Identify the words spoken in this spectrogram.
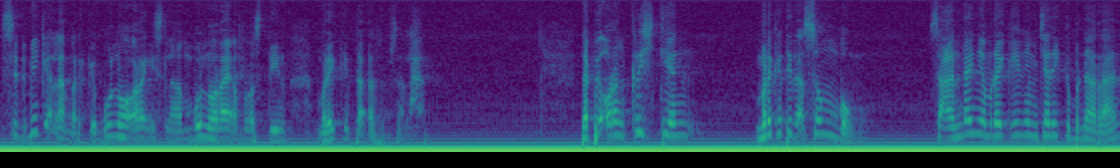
Sedemikianlah mereka bunuh orang Islam, bunuh rakyat Palestin, mereka tak rasa bersalah. Tapi orang Kristian mereka tidak sombong. Seandainya mereka ini mencari kebenaran,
